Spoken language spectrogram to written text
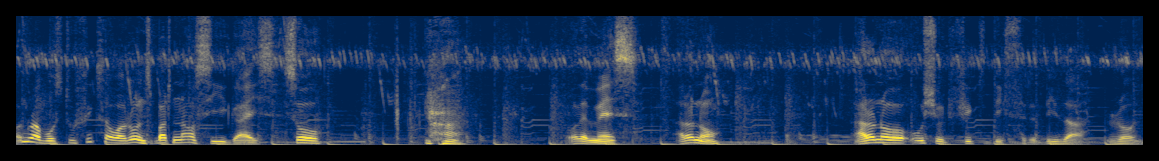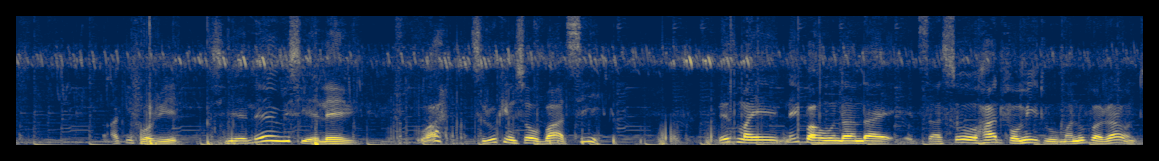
honorables to fix our roads, but now see guys. So what a mess. I don't know. I don't know who should fix this these are roads. Aki for real. Sielewi, sielewi. What? It's looking so bad. See, this is my neighborhood, and I, it's uh, so hard for me to maneuver around.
